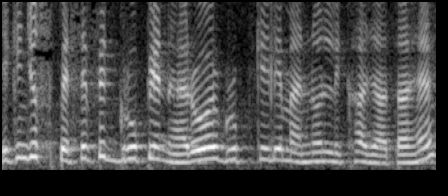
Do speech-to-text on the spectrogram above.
लेकिन जो स्पेसिफिक ग्रुप या नैरोअर ग्रुप के लिए मैनुअल लिखा जाता है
